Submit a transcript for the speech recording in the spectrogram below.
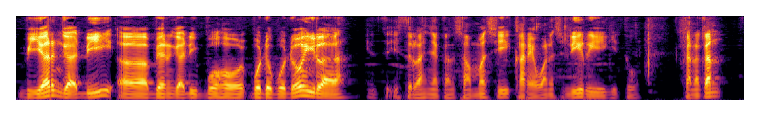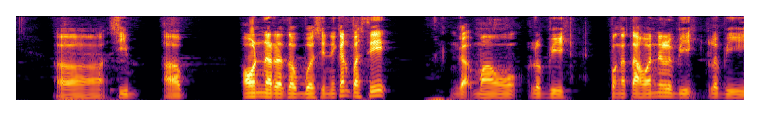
biar nggak di eh, biar nggak dibohong bodoh-bodohi lah istilahnya kan sama si karyawannya sendiri gitu. Karena kan eh, si eh, owner atau bos ini kan pasti nggak mau lebih pengetahuannya lebih lebih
